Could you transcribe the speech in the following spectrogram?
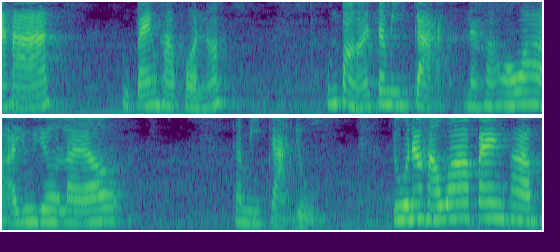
นะคะ ดูแป้งพาพรเนาะคุณปังอาจะมีกะนะคะ เพราะว่าอายุเยอะแล้ว จะมีกะอยู่ ดูนะคะว่าแป้งพาพ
